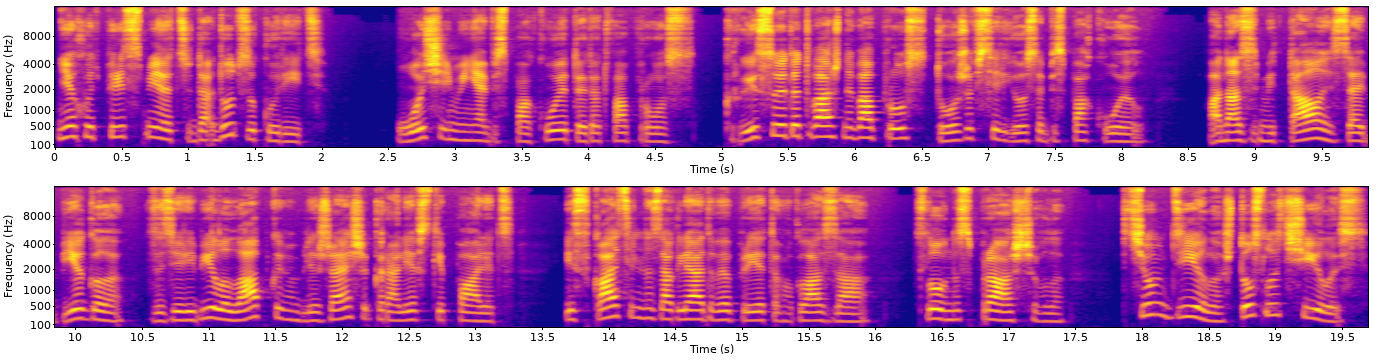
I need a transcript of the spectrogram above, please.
мне хоть перед смертью дадут закурить? Очень меня беспокоит этот вопрос. Крысу этот важный вопрос тоже всерьез обеспокоил. Она заметалась, забегала, затеребила лапками ближайший королевский палец, искательно заглядывая при этом в глаза, словно спрашивала: "В чем дело? Что случилось?"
